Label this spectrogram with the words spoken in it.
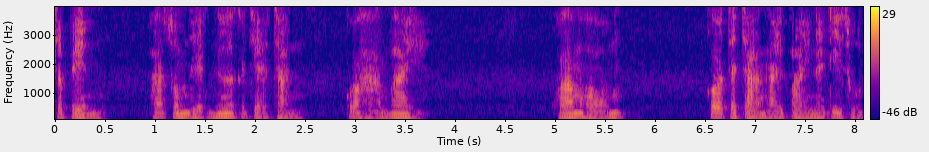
จะเป็นพระสมเด็จเนื้อกระแจจันทร์ก็หาไม่ ความหอมก็จะจางหายไปในที่สุด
